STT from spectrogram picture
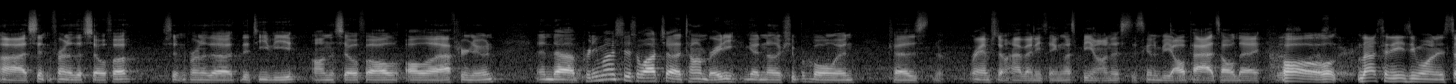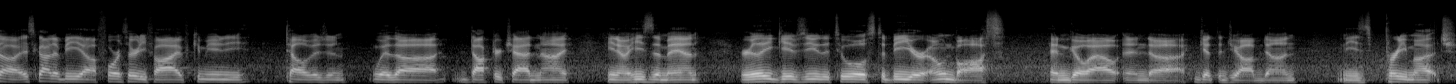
uh, sit in front of the sofa, sit in front of the, the TV on the sofa all, all uh, afternoon, and uh, pretty much just watch uh, Tom Brady get another Super Bowl win because the Rams don't have anything. Let's be honest, it's gonna be all Pats all day. Oh, well, that's an easy one. It's uh, it's got to be uh, 435 community television with uh, Dr. Chad and I. You know, he's the man really gives you the tools to be your own boss and go out and uh, get the job done. And he's pretty much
